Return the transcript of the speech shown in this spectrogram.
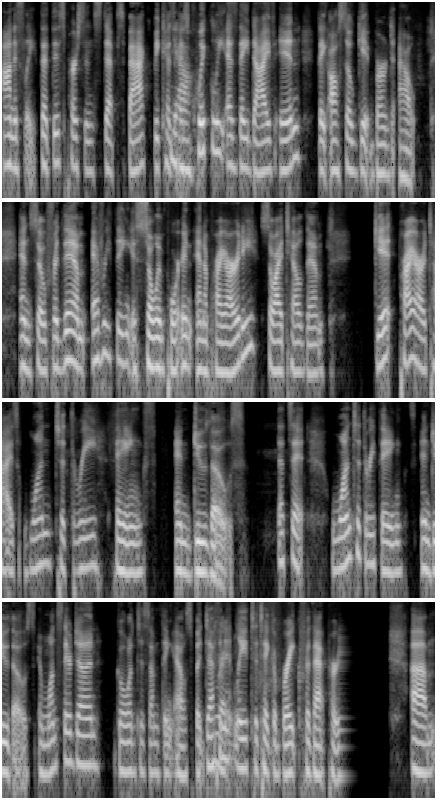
honestly that this person steps back because Yeah. as quickly as they dive in they also get burned out and so for them, everything is so important and a priority. So I tell them, get prioritize one to three things and do those. That's it. One to three things and do those. And once they're done, go on to something else. But definitely to take a break for that person. Um,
